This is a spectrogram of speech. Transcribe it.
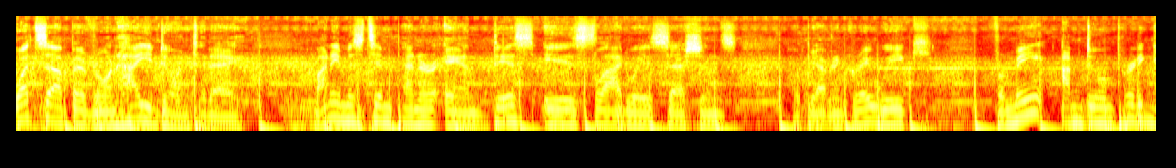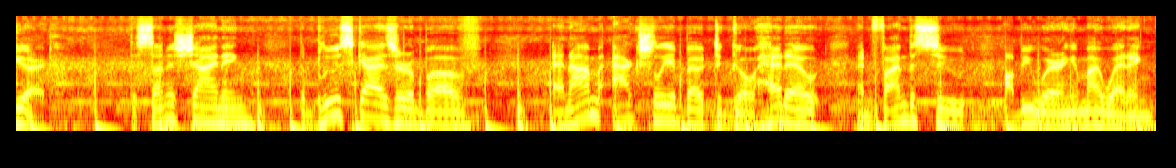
What's up, everyone? How you doing today? My name is Tim Penner, and this is Slideways Sessions. Hope you're having a great week. For me, I'm doing pretty good. The sun is shining, the blue skies are above, and I'm actually about to go head out and find the suit I'll be wearing at my wedding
